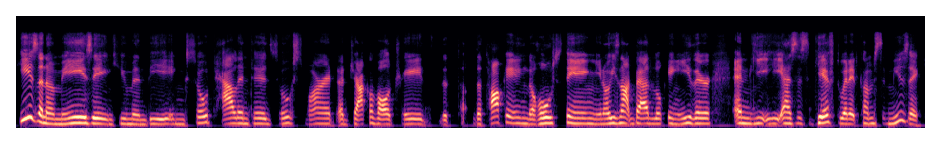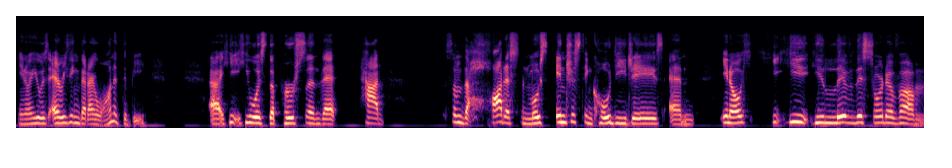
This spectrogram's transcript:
he's an amazing human being, so talented, so smart, a jack of all trades, the, the talking, the hosting, you know, he's not bad looking either. And he, he has this gift when it comes to music. You know, he was everything that I wanted to be. Uh, he, he was the person that had some of the hottest and most interesting co-DJs and, you know, he, he, he lived this sort of um,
